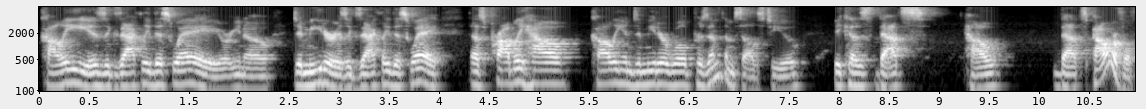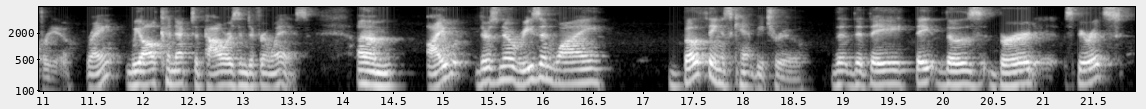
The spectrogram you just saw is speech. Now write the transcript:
Kali is exactly this way or you know Demeter is exactly this way. That's probably how Kali and Demeter will present themselves to you because that's how that's powerful for you, right? We all connect to powers in different ways. Um, I there's no reason why both things can't be true. That that they they those bird spirits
